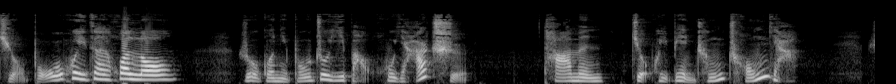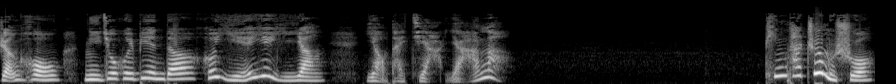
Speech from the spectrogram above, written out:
就不会再换喽。如果你不注意保护牙齿，它们就会变成虫牙，然后你就会变得和爷爷一样要戴假牙了。”听他这么说。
